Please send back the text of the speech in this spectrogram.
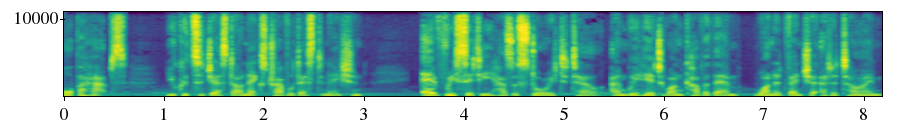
Or perhaps you could suggest our next travel destination. Every city has a story to tell, and we're here to uncover them, one adventure at a time.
